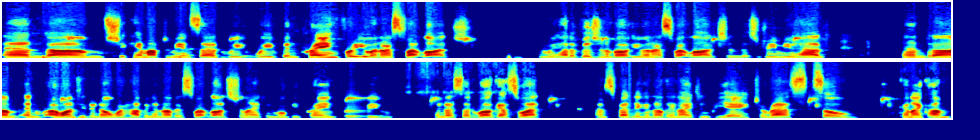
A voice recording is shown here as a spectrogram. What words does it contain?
and um, she came up to me and said, we, we've been praying for you in our sweat lodge and we had a vision about you in our sweat lodge and this dream you had and um, and i want you to know we're having another sweat lodge tonight and we'll be praying for you and i said well guess what i'm spending another night in pa to rest so can i come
